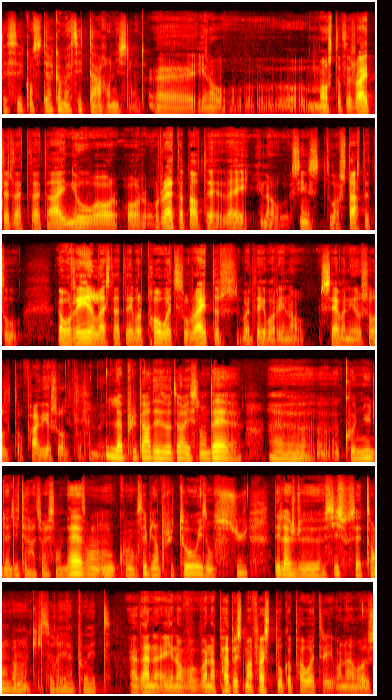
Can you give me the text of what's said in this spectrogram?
Et c'est considéré comme assez tard en Islande. Uh, you know, most of the writers that, that I knew or, or read about, they, they, you know, seems to have started to, or realized that they were poets or writers when they were, you know, seven years old or five years old or something. La plupart des auteurs islandais euh, connus de la littérature islandaise ont, ont commencé bien plus tôt. Ils ont su dès l'âge de 6 ou 7 ans qu'ils seraient poètes. And then, uh, you know, when I published my first book of poetry when I was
